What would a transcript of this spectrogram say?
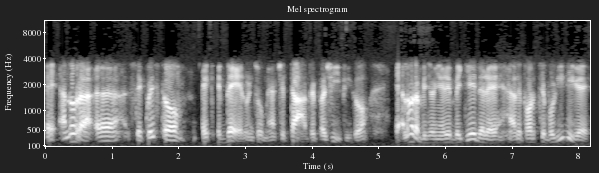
eh, allora eh, se questo è, è vero, insomma, è accettato, è pacifico, e allora bisognerebbe chiedere alle forze politiche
